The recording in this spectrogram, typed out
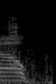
now.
